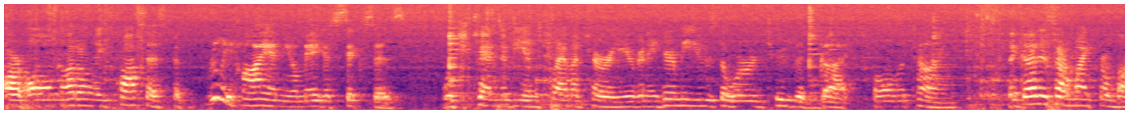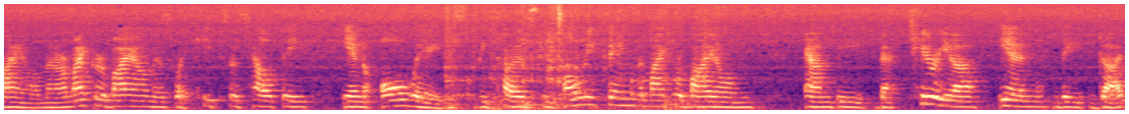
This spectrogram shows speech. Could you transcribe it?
are all not only processed but really high in the omega-6s which tend to be inflammatory. You're going to hear me use the word to the gut all the time. The gut is our microbiome and our microbiome is what keeps us healthy in all ways because the only thing the microbiome and the bacteria in the gut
